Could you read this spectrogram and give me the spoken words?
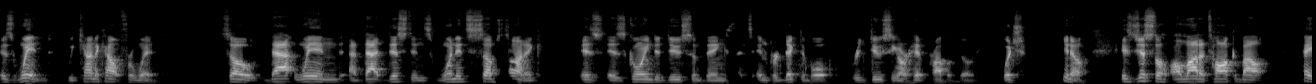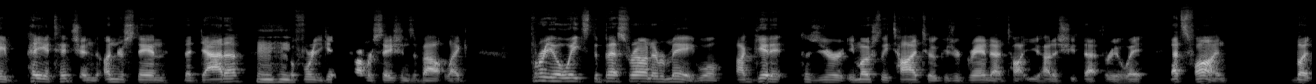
is wind. We can't account for wind. So that wind at that distance, when it's subsonic, is is going to do some things that's unpredictable, reducing our hit probability. Which you know is just a, a lot of talk about. Hey, pay attention, understand the data Mhm. before you get conversations about like 308's the best round ever made. Well, I get it because you're emotionally tied to it because your granddad taught you how to shoot that 308. That's fine, but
